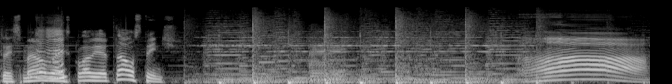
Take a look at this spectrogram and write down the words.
tu esi melnais klavieru taustiņš. Ah!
